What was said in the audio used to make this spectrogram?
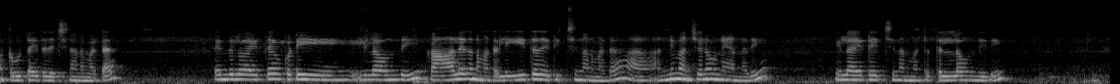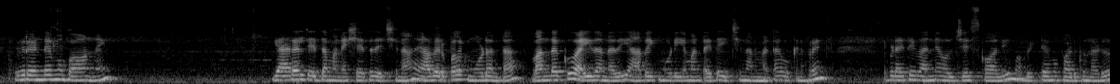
మక్కబుట్ట అయితే తెచ్చిన అనమాట ఇందులో అయితే ఒకటి ఇలా ఉంది కాలేదనమాట లేతది అయితే ఇచ్చిందనమాట అన్నీ మంచిగానే ఉన్నాయి అన్నది ఇలా అయితే ఇచ్చిందనమాట తెల్ల ఉంది ఇది. ఇవి రెండేమో బాగున్నాయి. గ్యారెలు చేద్దాం అనేసి అయితే తెచ్చిన. యాభై రూపాయలకు మూడు అంట వందకు ఐదు అన్నది యాభైకి మూడు ఏమంట అయితే ఇచ్చిందనమాట ఓకే ఫ్రెండ్స్? ఇప్పుడైతే ఇవన్నీ ఒల్ చేసుకోవాలి. మా బిట్టేమో పడుకున్నాడు.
